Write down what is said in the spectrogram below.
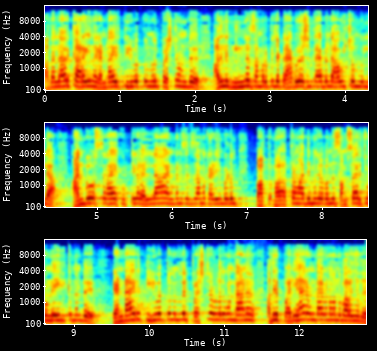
അതെല്ലാവർക്കും അറിയുന്നത് രണ്ടായിരത്തി ഇരുപത്തൊന്നിൽ പ്രശ്നമുണ്ട്. അതിന് നിങ്ങൾ സമർപ്പിച്ച ടാബുലേഷൻ ടാബിലിന്റെ ആവശ്യമൊന്നുമില്ല. അനുഭവസ്ഥരായ കുട്ടികൾ എല്ലാ എൻട്രൻസ് എക്സാം കഴിയുമ്പോഴും പത്ര- പത്രമാധ്യമങ്ങൾ വന്ന് സംസാരിച്ചുകൊണ്ടേയിരിക്കുന്നുണ്ട്. രണ്ടായിരത്തി ഇരുപത്തൊന്ന് മുതൽ പ്രശ്നമുള്ളത് കൊണ്ടാണ് അതിന് പരിഹാരം ഉണ്ടാകണമെന്ന് പറഞ്ഞത്.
